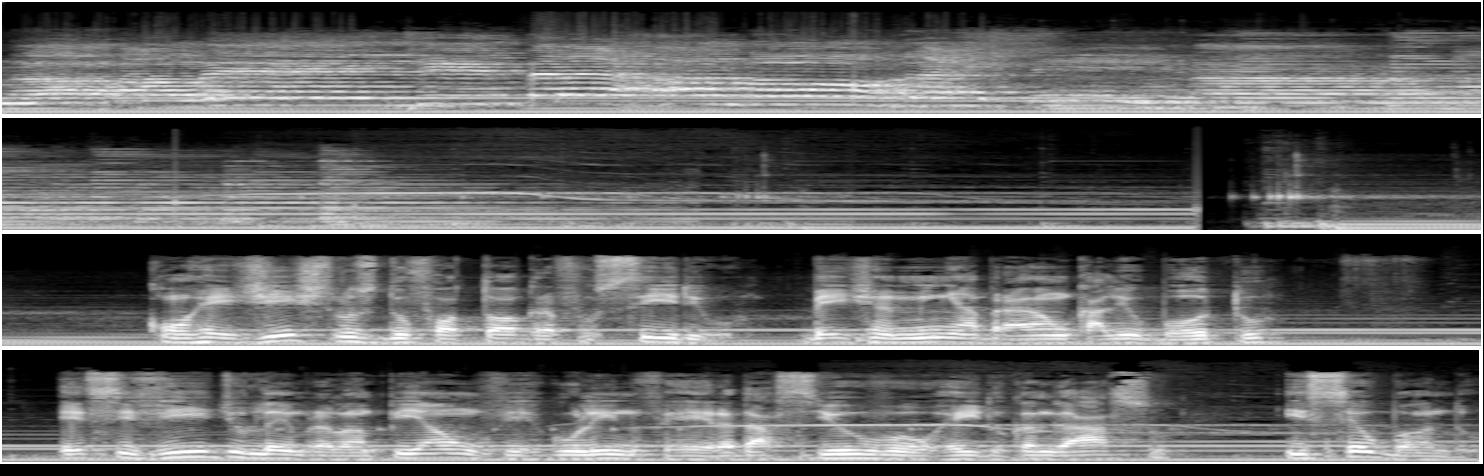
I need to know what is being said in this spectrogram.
na valente terra nordestina. Com registros do fotógrafo sírio Benjamin Abraão Calilboto, esse vídeo lembra Lampião Virgulino Ferreira da Silva, o rei do cangaço, e seu bando.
